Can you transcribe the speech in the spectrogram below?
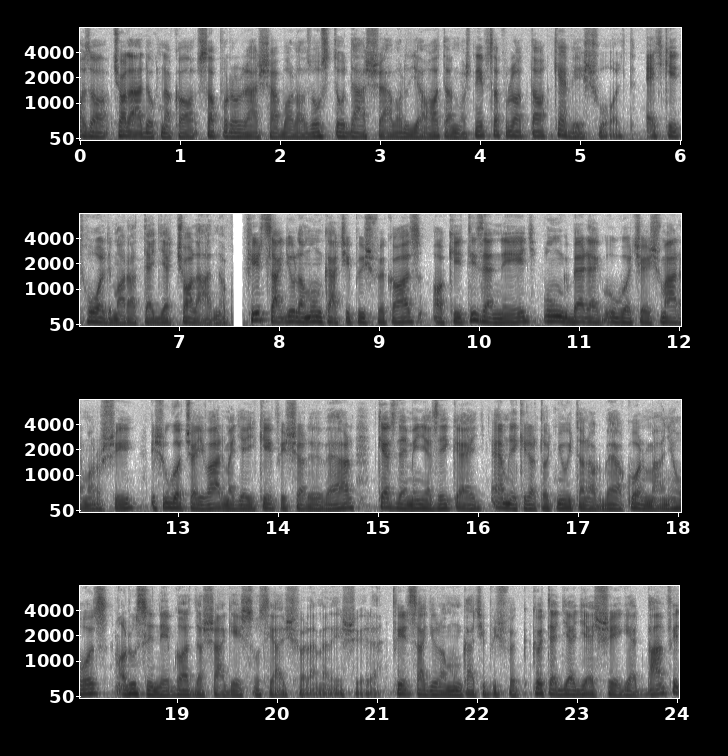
az a családoknak a szaporodásával, az osztódásával, ugye a hatalmas népszaporodata kevés volt. Egy-két hold maradt egy-egy családnak. Fircák Gyula munkácsi püspök az, aki 14 Ung, Bereg, Ugocsa és Máramarosi és Ugocsai vármegyei képviselővel kezdeményezik egy emlékiratot nyújtanak be a kormányhoz a ruszin nép gazdasági és szociális felemelésére. Fircák Gyula munkácsi püspök köt egy egyességet Bánfi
